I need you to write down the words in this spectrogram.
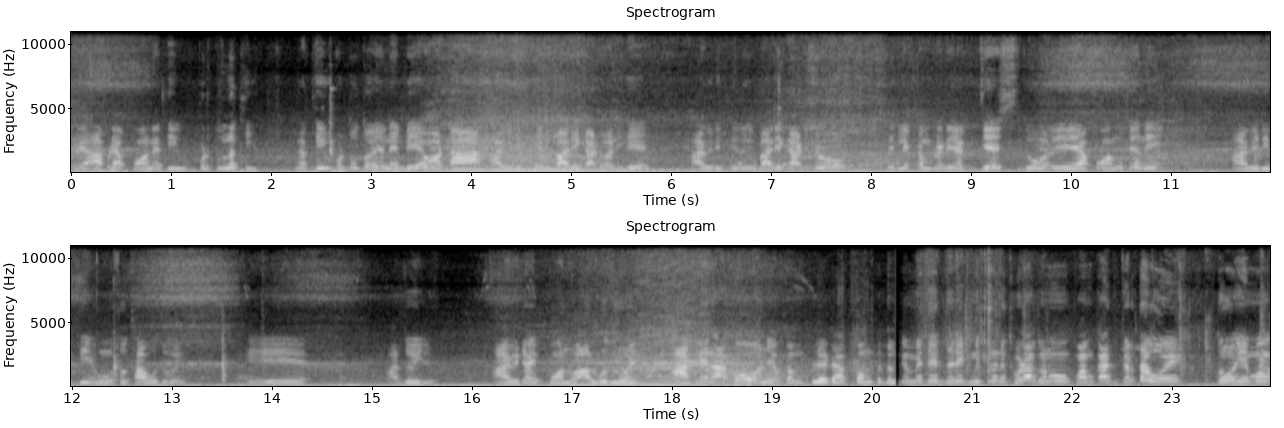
હવે આપણે આ ફોનેથી ઉપડતું નથી. નથી ઉપડતું તો એને બે વાંટા આવી એમ બારી કાઢવાની છે. આવી રીતની તમે બારી કાઢશો એટલે કમ્પ્લીટ એડજસ્ટ જો એ આ ફોનું છે ને, આવી રીતે ઊંચું થવું જોઈએ. એ આ જોઈ લો. આવી ટાઈપ ફોનું હાલવું જ હોય. આટલે રાખો અને કમ્પ્લેટ આ પંપ તમે ગમે તે દરેક મિત્રોને થોડા ઘણું કામકાજ કરતા હોય, તો એમાં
